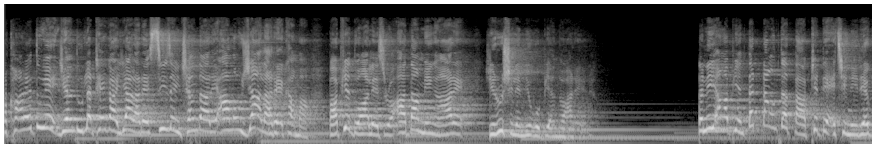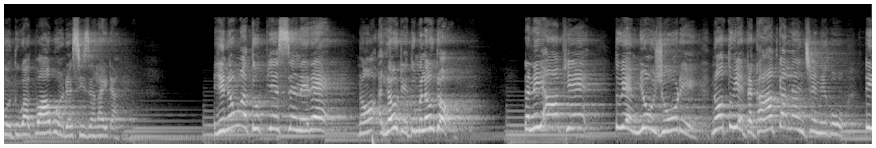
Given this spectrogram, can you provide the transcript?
တခါလေသူ့ရဲ့ရန်သူလက်ထက်ကရလာတဲ့စီးစိမ်ချမ်းသာတွေအားလုံးရလာတဲ့အခါမှာဘာဖြစ်သွားလဲဆိုတော့အာသမင်းကတဲ့ယေရုရှလင်မြို့ကိုပြန်သွားတယ်တနည်းအားဖြင့်တက်တောင့်တက်တာဖြစ်တဲ့အခြေအနေတွေကိုသူကသွားဖို့အတွက်စီစဉ်လိုက်တာအရင်တော့ကသူပြင်ဆင်နေတဲ့နော်အလုပ်တွေ तू မလုပ်တော့တနည်းအားဖြင့်သူ့ရဲ့မြို့ရိုးတွေနော်သူ့ရဲ့တကားကန့်လန့်ခြင်းတွေကိုတိ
